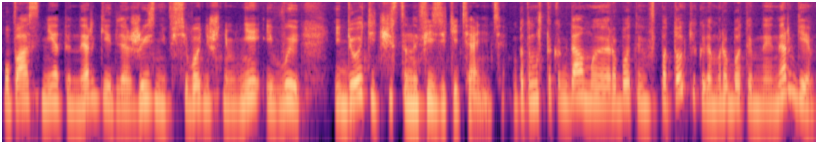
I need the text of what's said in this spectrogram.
у вас нет энергии для жизни в сегодняшнем дне, и вы идете чисто на физике тянете. Потому что когда мы работаем в потоке, когда мы работаем на энергии,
